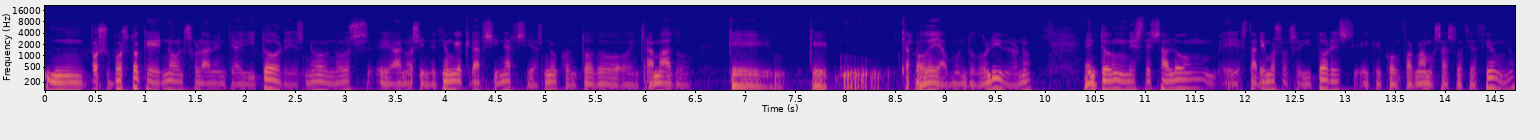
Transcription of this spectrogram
Mm, por suposto que non solamente a editores, no? Nos, eh, a nosa intención é crear sinerxias no? con todo o entramado que que, que rodea o mundo do libro, no? Entón, neste salón eh, estaremos os editores eh, que conformamos a asociación, no?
